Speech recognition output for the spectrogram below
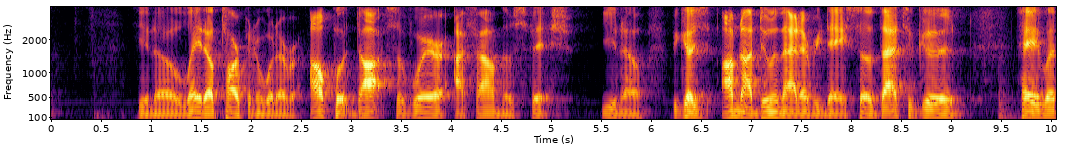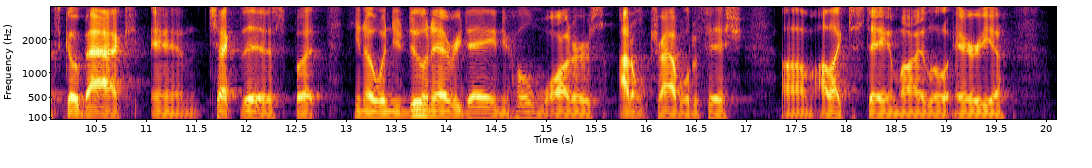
you know, laid up tarpon or whatever. I'll put dots of where I found those fish, you know, because I'm not doing that every day. So that's a good, hey, let's go back and check this. But, you know, when you're doing it every day in your home waters, I don't travel to fish. Um, I like to stay in my little area.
